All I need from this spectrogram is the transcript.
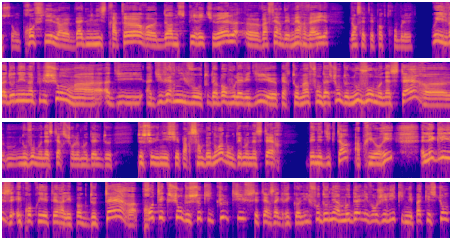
son profil d'administrateur, euh, d'homme spirituel, euh, va faire des merveilles dans cette époque troublée? Oui, il va donner une impulsion à, divers niveaux. Tout d'abord, vous l'avez dit, euh, Père Thomas, fondation de nouveaux monastères, nouveaux monastères sur le modèle de, de ceux initiés par Saint Benoît, donc des monastères bénédictin, a priori. L'Église est propriétaire à l'époque de terres, protection de ceux qui cultivent ces terres agricoles. Il faut donner un modèle évangélique, il n'est pas question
